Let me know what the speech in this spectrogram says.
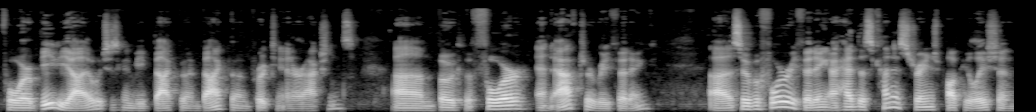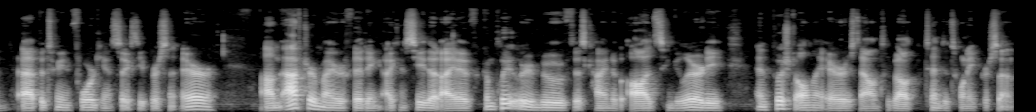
for BBI, which is going to be backbone-backbone protein interactions, um, both before and after refitting. Uh, so before refitting, I had this kind of strange population at between 40 and 60% error. Um, after my refitting, I can see that I have completely removed this kind of odd singularity and pushed all my errors down to about 10 to 20%.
